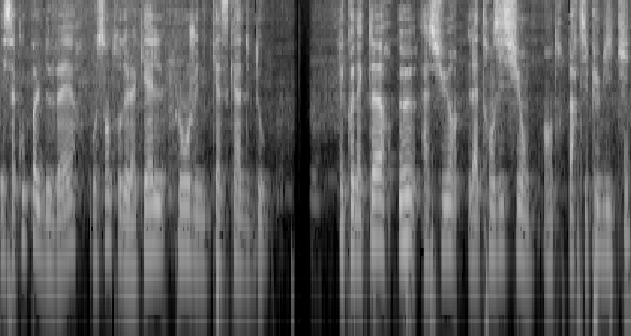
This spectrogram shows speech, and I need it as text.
et sa coupole de verre, au centre de laquelle plonge une cascade d'eau. Les connecteurs, eux, assurent la transition entre parties publiques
